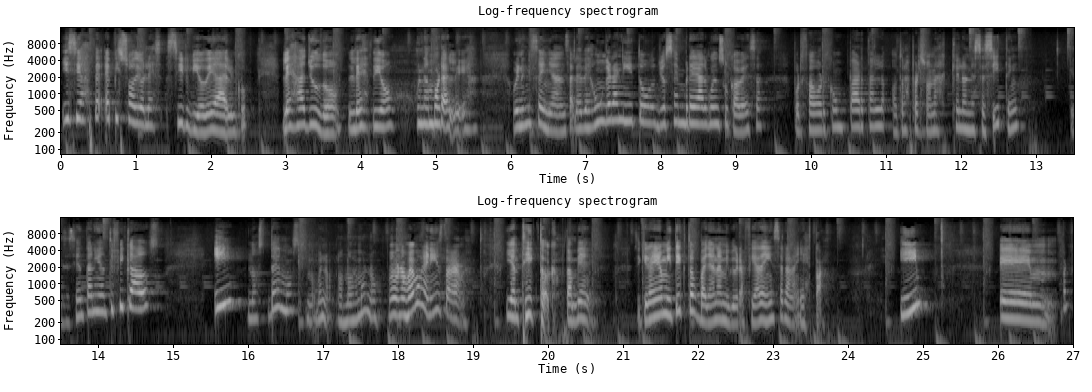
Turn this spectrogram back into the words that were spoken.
Y si este episodio les sirvió de algo, les ayudó, les dio una moraleja, una enseñanza, les dejó un granito, yo sembré algo en su cabeza, por favor compártanlo a otras personas que lo necesiten, que se sientan identificados. Y nos vemos, bueno, nos, vemos, no, nos vemos en Instagram. Y en TikTok también. Si quieren ir a mi TikTok, vayan a mi biografía de Instagram, ahí está. Y em, bueno,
